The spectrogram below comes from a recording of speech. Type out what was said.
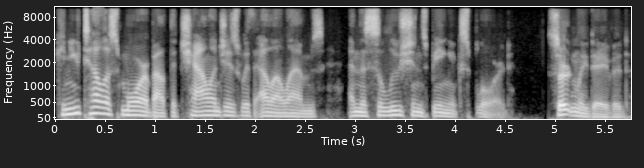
Can you tell us more about the challenges with LLMs and the solutions being explored? Certainly, David.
